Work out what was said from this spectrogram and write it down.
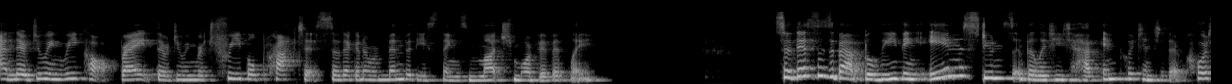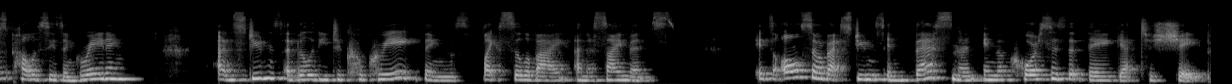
and they're doing recall, right? They're doing retrieval practice. So they're going to remember these things much more vividly. So this is about believing in students' ability to have input into their course policies and grading, and students' ability to co-create things like syllabi and assignments. It's also about students' investment in the courses that they get to shape.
